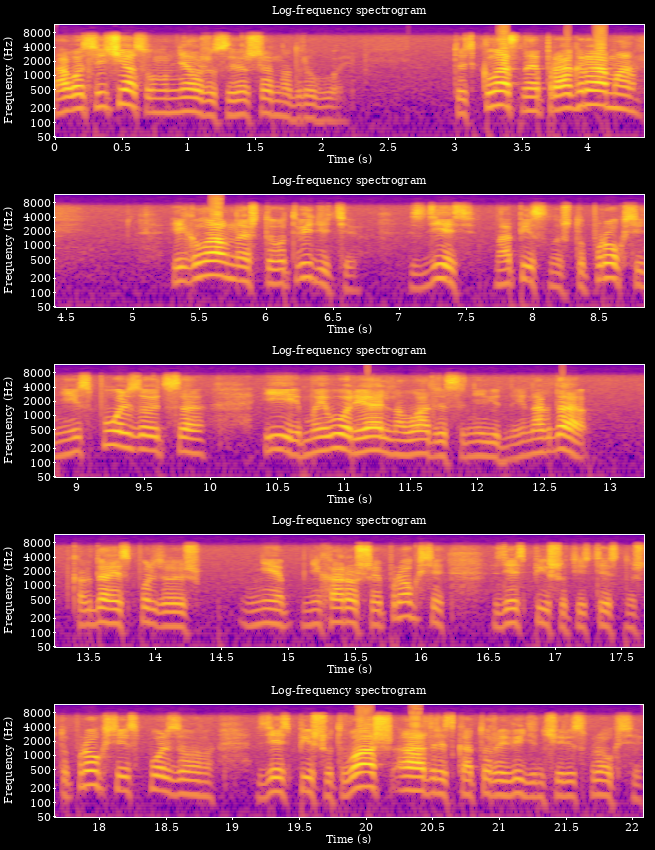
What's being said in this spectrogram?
А вот сейчас он у меня уже совершенно другой. То есть классная программа. И главное, что вот видите, здесь написано, что прокси не используется. И моего реального адреса не видно. Иногда, когда используешь не, нехорошие прокси, здесь пишут, естественно, что прокси использован. Здесь пишут ваш адрес, который виден через прокси.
